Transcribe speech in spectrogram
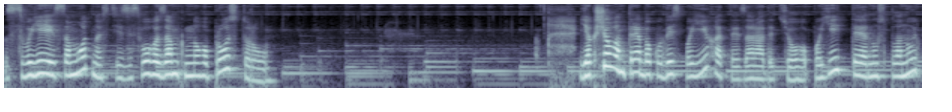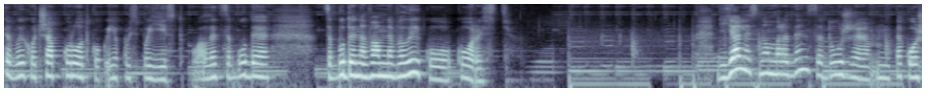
з своєї самотності, зі свого замкненого простору. Якщо вам треба кудись поїхати заради цього, поїдьте, ну сплануйте ви хоча б коротку якусь поїздку, але це буде, це буде на вам на велику користь. Діяльність номер один це дуже також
